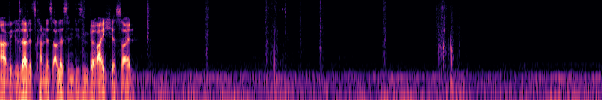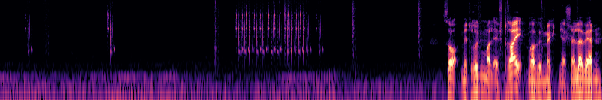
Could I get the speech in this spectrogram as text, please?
Ah, wie gesagt, jetzt kann das alles in diesem Bereich hier sein. So, wir drücken mal F3, weil wir möchten ja schneller werden.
